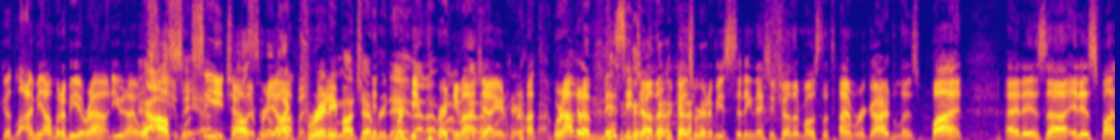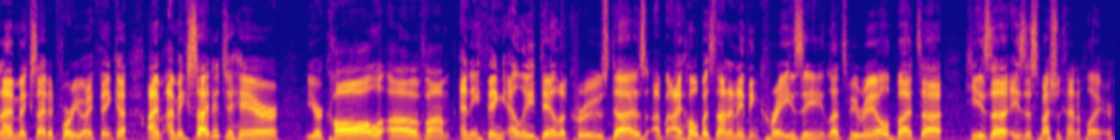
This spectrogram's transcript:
good luck. I mean, I'm going to be around. You and I will Yeah, see, see we'll see each I'll other see- pretty like, often. pretty but- much every day pretty, that I'm- pretty much, yeah. We're not, not going to miss each other because we're going to be sitting next to each other most of the time, regardless. But it is uh, it is fun. I'm excited for you. I think uh, I'm I'm excited to hear your call of um, anything Elly De La Cruz does. Uh, I hope it's not anything crazy. Let's be real. But uh, he's a he's a special kind of player.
